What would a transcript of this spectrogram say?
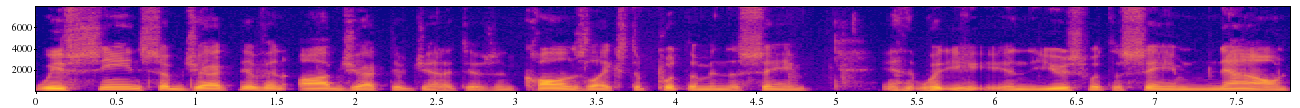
we've seen subjective and objective genitives, and Collins likes to put them in the same, in, use with the same noun.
